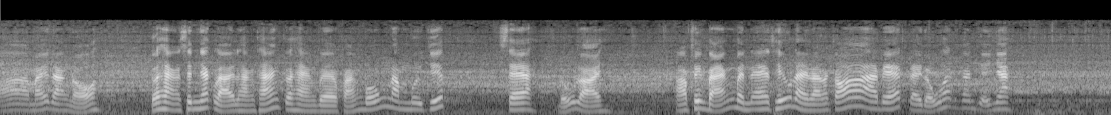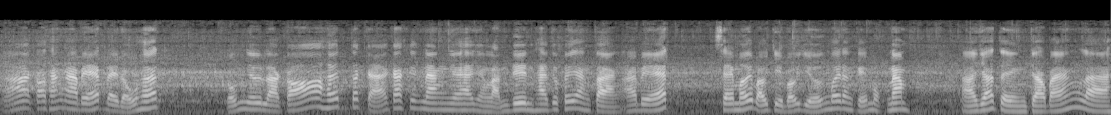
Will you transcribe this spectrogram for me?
À, máy đang nổ. Cửa hàng xin nhắc lại là hàng tháng cửa hàng về khoảng 4 50 chiếc xe đủ loại à, phiên bản mình e thiếu này là nó có ABS đầy đủ hết các anh chị nha. Đó, có thắng ABS đầy đủ hết. Cũng như là có hết tất cả các chức năng như hai dàn lạnh riêng hai túi khí an toàn ABS xe mới bảo trì bảo dưỡng mới đăng kiểm một năm. À, giá tiền chào bán là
